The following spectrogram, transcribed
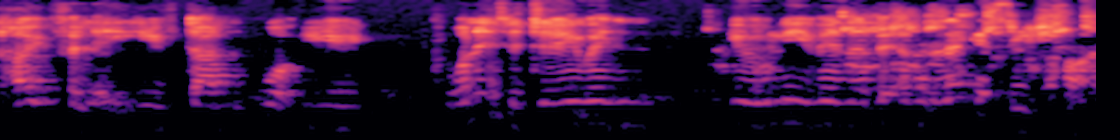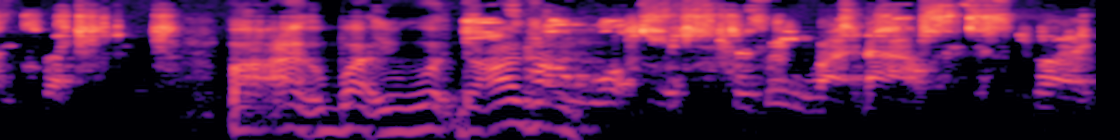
hopefully you've done what you wanted to do and you're leaving a bit of a legacy behind. But But I, what, what the argument? what if for me right now is just like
